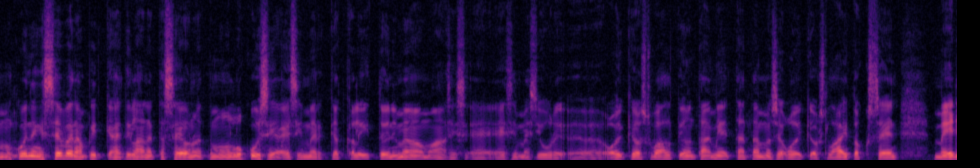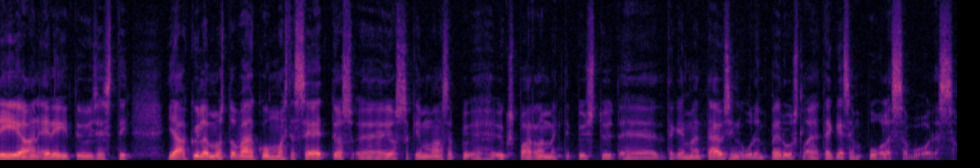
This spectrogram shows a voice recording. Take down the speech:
Mä kuitenkin sen verran pitkä tilannetta seurannut, että minulla on lukuisia esimerkkejä, jotka liittyy nimenomaan siis esimerkiksi juuri oikeusvaltioon tai mietitään tämmöiseen oikeuslaitokseen, mediaan erityisesti. Ja kyllä minusta on vähän kummasta se, että jos jossakin maassa yksi parlamentti pystyy tekemään täysin uuden peruslain ja tekee sen puolessa vuodessa.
